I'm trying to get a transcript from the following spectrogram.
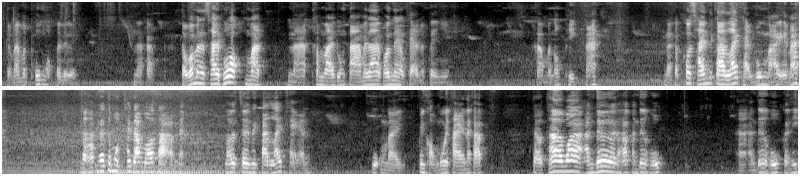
เห็นไหมมันพุ่งออกไปเลย นะครับ แต่ว่ามันจะใช้พวกหมัดนะทำลายดวงตาไม่ได้เพราะแนวแขนมันเป็นอย่างนี้ครับมันต้องพลิกนะนะครับก็ใช้ในการไล่แขนวงในเห็นไหมนะครับในสมุดไทยดำรอสามเนี่ยเราเจอในการไล่แขนวงในเป็นของมวยไทยนะครับ แต่ถ้าว่าอันเดอร์นะครับอันเดอร์ฮุกอ่าอันเดอร์ฮุกอันนี้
